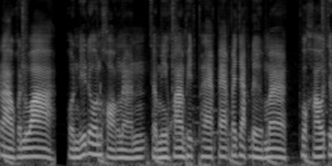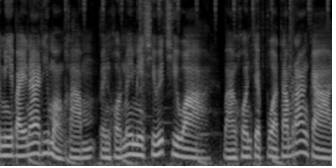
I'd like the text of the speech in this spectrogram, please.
กล่าวกันว่า คนที่โดนของนั้นจะมีความผิดแปลกแปลกไปจากเดิมมาก พวกเขาจะมีใบหน้าที่หมองคล้ำ เป็นคนไม่มีชีวิตชีวา บางคนเจ็บปวดตามร่างกาย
